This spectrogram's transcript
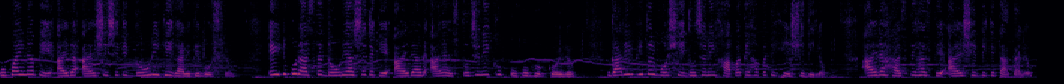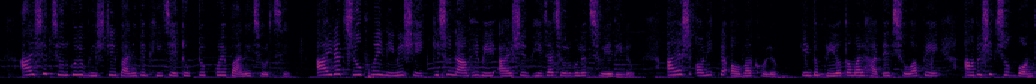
উপায় না পেয়ে আয়রা আয়াসের সাথে দৌড়ে গিয়ে গাড়িতে বসল। এইটুকু রাস্তা দৌড়ে আসাটাকে আয়রা আর আয়াস দুজনেই খুব উপভোগ করল। গাড়ির ভিতর বসে দুজনেই হাঁপাতে হাঁপাতে হেসে দিল। আয়রা হাসতে হাসতে আয়েশের দিকে তাকালো। আয়েশের চুলগুলো বৃষ্টির পানিতে ভিজে টুপটুপ করে পানি ঝরছে। আয়রা চুপ হয়ে নিমেষেই কিছু না ভেবেই আয়েশের ভেজা চুলগুলো ছুঁয়ে দিল। আয়াস অনেকটা অবাক হলো, কিন্তু প্রিয়তমার হাতে ছোঁয়া পেয়ে আবেশে চোখ বন্ধ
